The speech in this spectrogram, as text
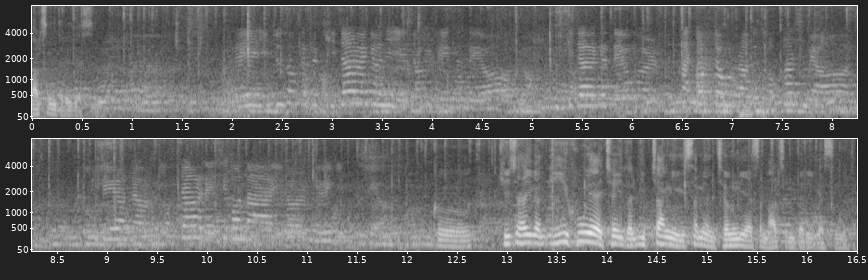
말씀드리겠습니다. 내일 이준석 대표 기자회견이 예정이 돼 있는데요. 그 기자회견 내용을 간접적으로라도 접하시면 비대위원장으로서 입장을 내시거나 이럴 계획이 있으세요? 그 기자회견 이후에 저희들 입장이 있으면 정리해서 말씀드리겠습니다.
